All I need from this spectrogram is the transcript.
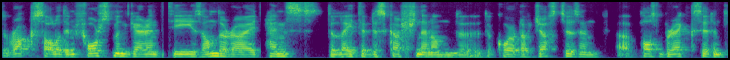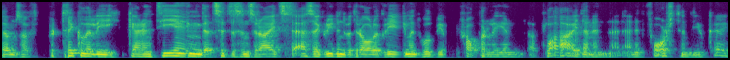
rock solid enforcement guarantees on the right. Hence, the later discussion and on the, the Court of Justice and uh, post Brexit in terms of particularly guaranteeing that citizens' rights, as agreed in the withdrawal agreement, will be properly in, applied and, and, and, enforced in the UK.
